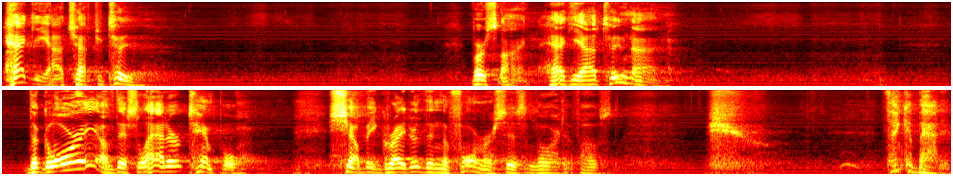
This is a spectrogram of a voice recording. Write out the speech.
Haggai chapter 2, verse 9. Haggai 2 9. The glory of this latter temple shall be greater than the former, says the Lord of hosts. Whew. Think about it.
